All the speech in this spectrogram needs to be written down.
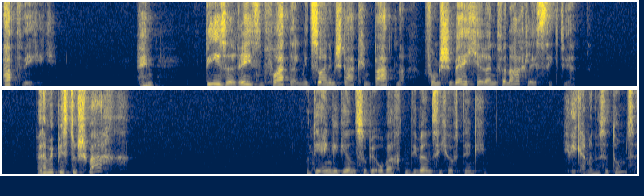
abwegig, wenn dieser Riesenvorteil mit so einem starken Partner vom Schwächeren vernachlässigt wird. Weil damit bist du schwach. Und die Engel, die uns so beobachten, die werden sich oft denken, wie kann man nur so dumm sein?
